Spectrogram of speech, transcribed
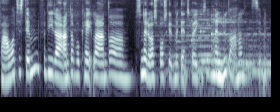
farver til stemmen, fordi der er andre vokaler, andre... Sådan er det også forskel med dansk og engelsk. Ikke? Man lyder anderledes simpelthen.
